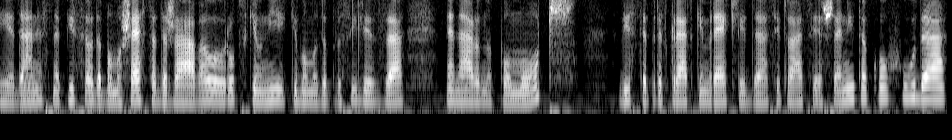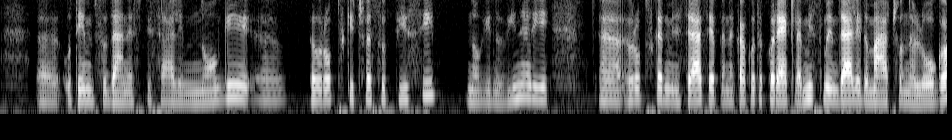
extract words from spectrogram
je danes napisal, da bomo šesta država v Evropski uniji, ki bomo zaprosili za mednarodno pomoč. Vi ste pred kratkim rekli, da situacija še ni tako huda. Uh, o tem so danes pisali mnogi uh, evropski časopisi, mnogi novinarji. Uh, Eh, Evropska administracija pa je nekako tako rekla, mi smo jim dali domačo nalogo,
